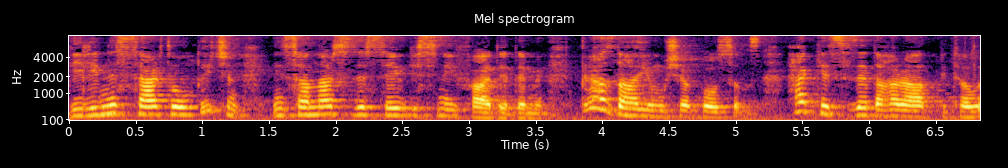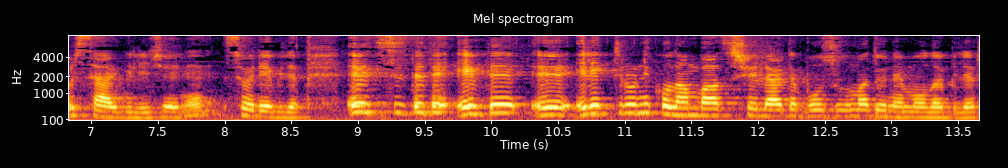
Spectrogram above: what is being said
diliniz sert olduğu için insanlar size sevgisini ifade edemiyor. Biraz daha yumuşak olsanız herkes size daha rahat bir tavır sergileyeceğini söyleyebilirim. Evet sizde de evde e, elektronik olan bazı şeylerde bozulma dönemi olabilir.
